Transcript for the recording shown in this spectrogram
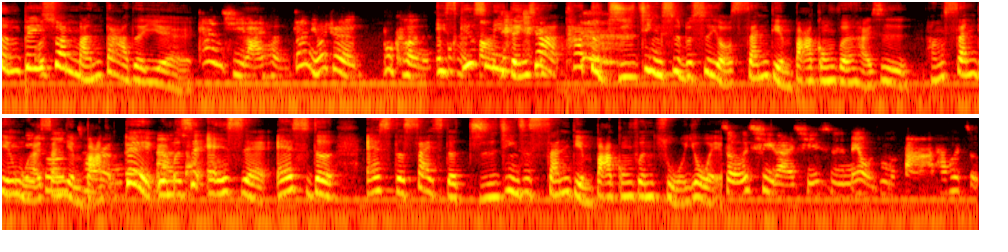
人杯算蛮大的耶，看起来很，就是你会觉得不可能。Excuse me，等一下，它的直径是不是有三点八公分，还是好像三点五还是三点八？对，我们是 S 哎，S 的 S 的 size 的直径是三点八公分左右哎，折起来其实没有这么大，它会折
